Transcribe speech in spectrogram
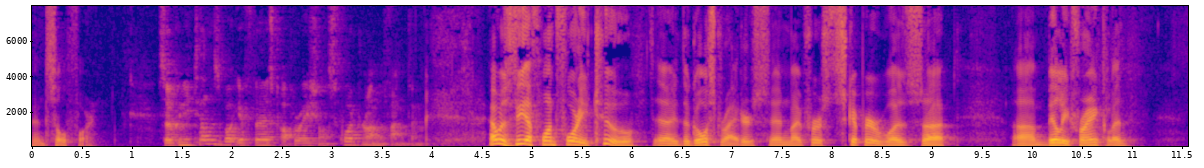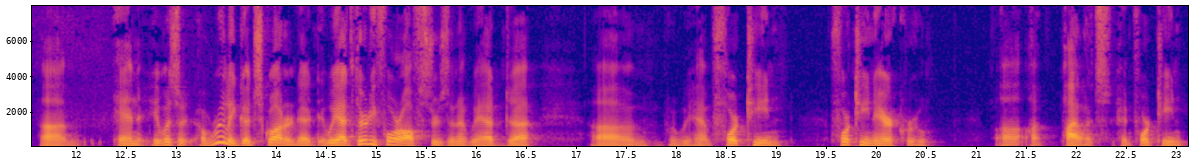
and so forth. So, can you tell us about your first operational squadron on the Phantom? That was VF 142, uh, the Ghost Riders, and my first skipper was uh, uh, Billy Franklin. Um, and it was a, a, really good squadron. We had 34 officers in it. We had uh, um, we have 14, 14 air crew uh, pilots and 14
